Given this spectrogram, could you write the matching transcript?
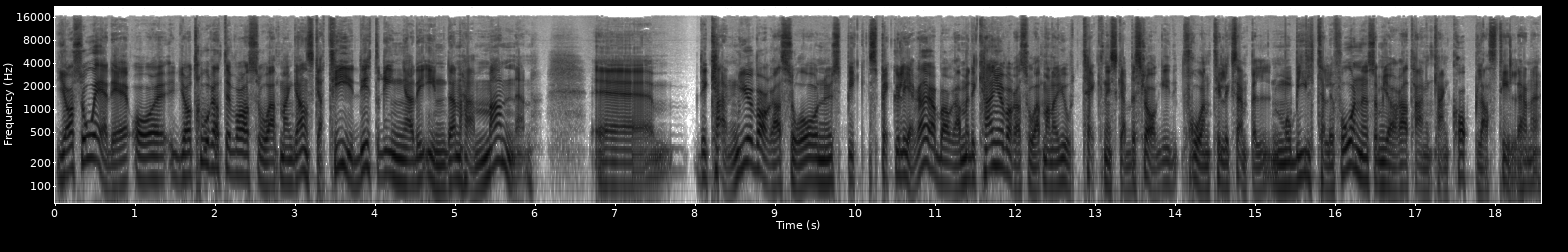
Ja, så är det och jag tror att det var så att man ganska tidigt ringade in den här mannen. Eh, det kan ju vara så, och nu spekulerar jag bara, men det kan ju vara så att man har gjort tekniska beslag från till exempel mobiltelefoner som gör att han kan kopplas till henne.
